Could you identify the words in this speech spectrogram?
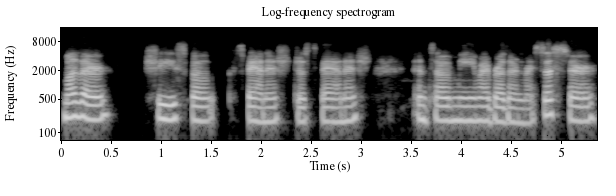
mother, she spoke Spanish, just Spanish. And so me, my brother, and my sister,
